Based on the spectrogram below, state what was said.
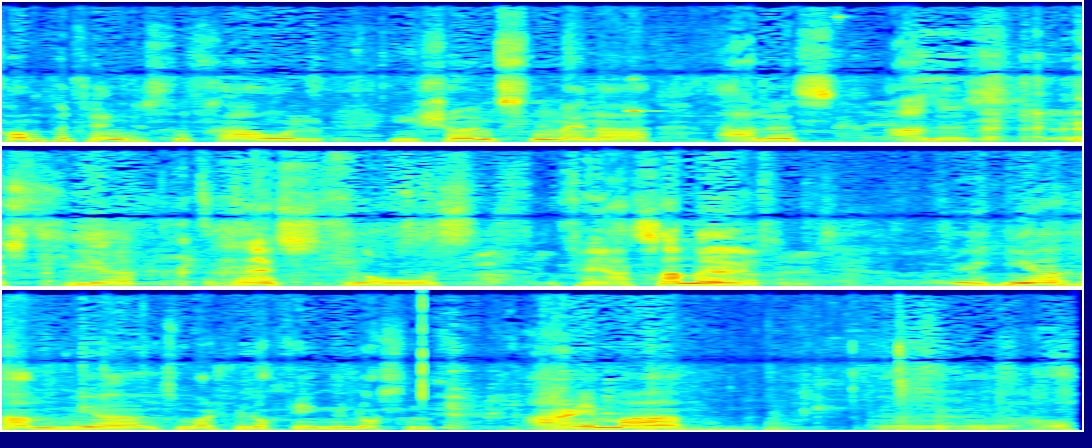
kompetentesten Frauen, die schönsten Männer, alles, alles ist hier restlos versammelt. Hier haben wir zum Beispiel noch den Genossen Eimer, äh, äh, auch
